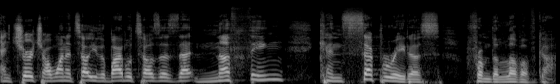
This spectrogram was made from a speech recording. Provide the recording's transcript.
And, church, I want to tell you the Bible tells us that nothing can separate us from the love of God.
